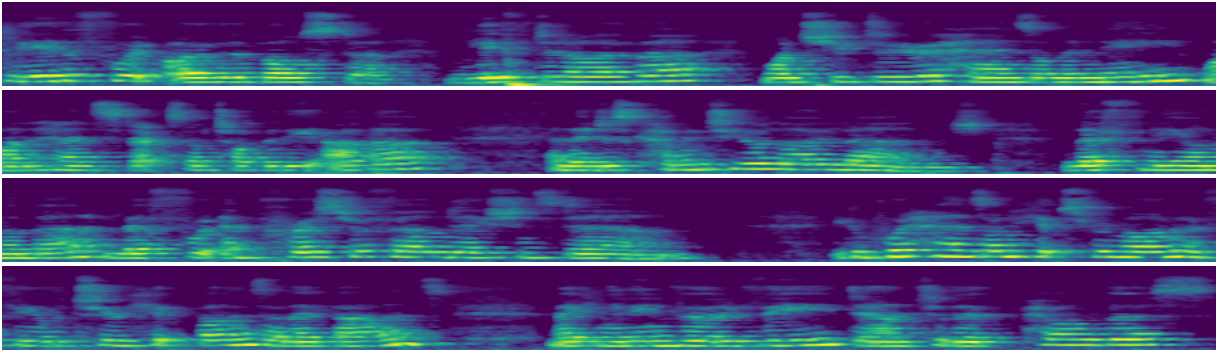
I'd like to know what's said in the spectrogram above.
Clear the foot over the bolster, lift it over. Once you do, hands on the knee, one hand stacks on top of the other. And then just come into your low lunge. Left knee on the mat, left foot, and press your foundations down. You can put hands on hips for a moment and feel the two hip bones, are they balanced? Making an inverted V down to the pelvis.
